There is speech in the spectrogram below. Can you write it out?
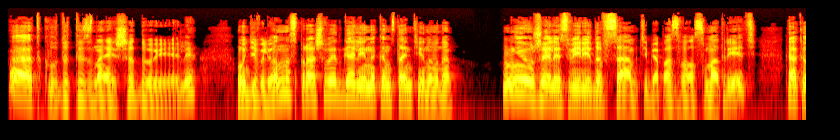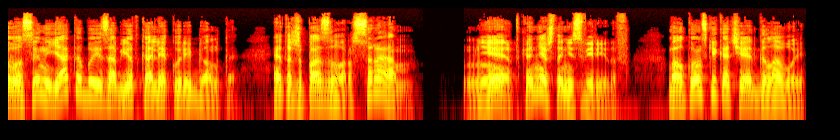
«А откуда ты знаешь о дуэли?» — удивленно спрашивает Галина Константиновна. «Неужели Свиридов сам тебя позвал смотреть, как его сын якобы изобьет калеку ребенка? Это же позор, срам. Нет, конечно, не Свиридов. Балконский качает головой.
